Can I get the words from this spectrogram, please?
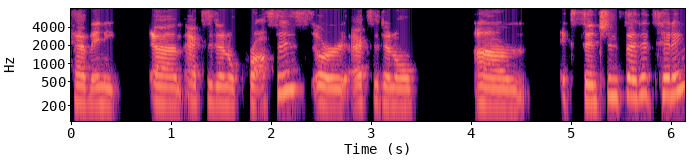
have any um, accidental crosses or accidental um, extensions that it's hitting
